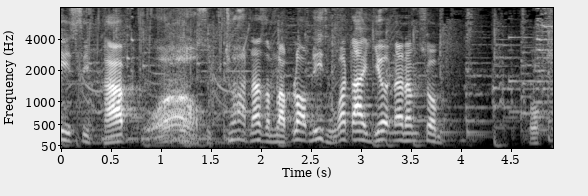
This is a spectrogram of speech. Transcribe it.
520 ครับ ว้าว สุดยอดนะสำหรับรอบนี้ถือว่าได้เยอะนะท่านผู้ชม โอเค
